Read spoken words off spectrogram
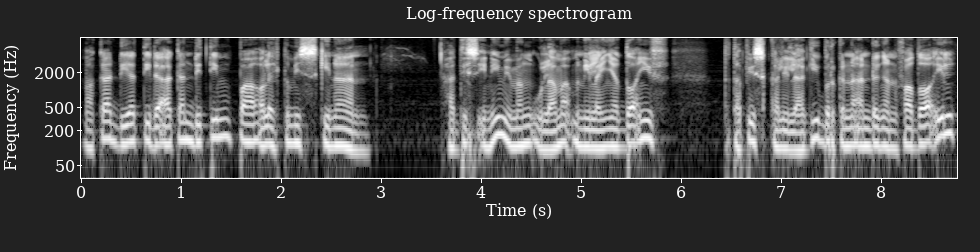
maka dia tidak akan ditimpa oleh kemiskinan. Hadis ini memang ulama menilainya dhaif, tetapi sekali lagi berkenaan dengan fadail,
